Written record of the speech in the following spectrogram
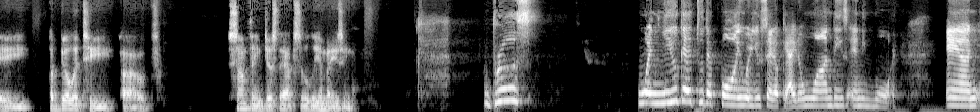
a ability, of something just absolutely amazing. Bruce, when you get to the point where you say, okay, I don't want this anymore, and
